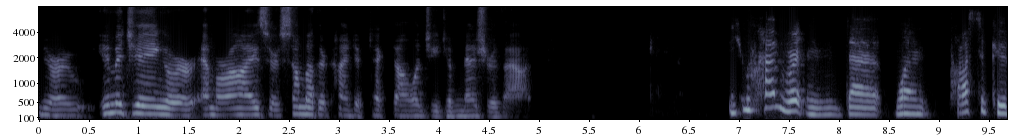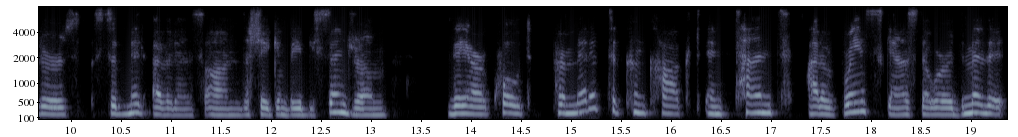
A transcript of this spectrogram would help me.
neuroimaging or MRIs or some other kind of technology to measure that. You have written that when prosecutors submit evidence on the shaken baby syndrome, they are, quote, permitted to concoct intent out of brain scans that were admitted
